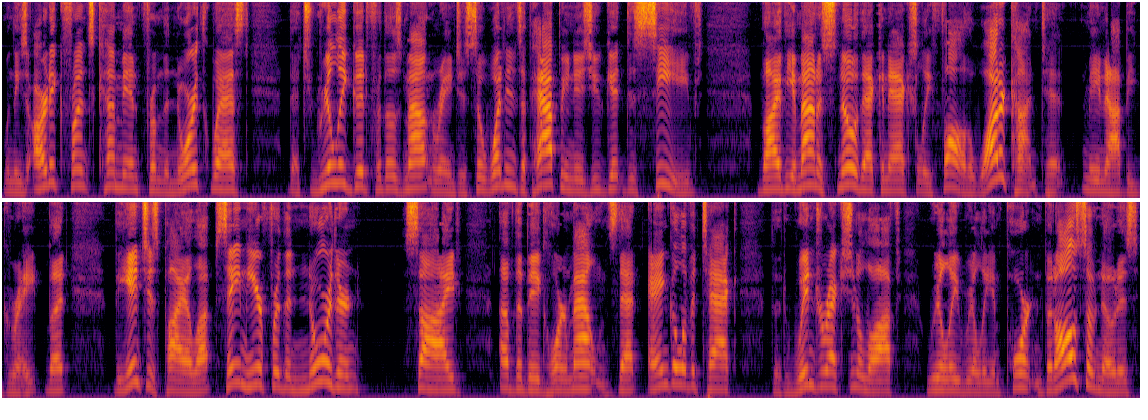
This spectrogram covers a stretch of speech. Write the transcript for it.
when these Arctic fronts come in from the northwest, that's really good for those mountain ranges. So what ends up happening is you get deceived by the amount of snow that can actually fall. The water content may not be great, but the inches pile up. Same here for the northern side of the Bighorn Mountains. That angle of attack, the wind direction aloft, really, really important. But also notice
